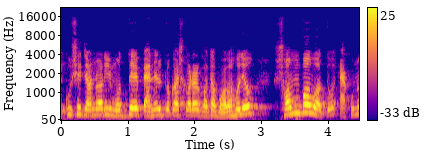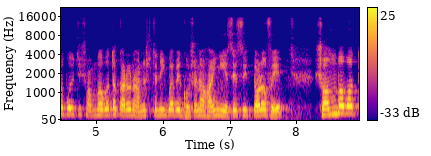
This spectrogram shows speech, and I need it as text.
একুশে জানুয়ারির মধ্যে প্যানেল প্রকাশ করার কথা বলা হলেও সম্ভবত, এখনও বলছি সম্ভবত কারণ আনুষ্ঠানিকভাবে ঘোষণা হয়নি এসএসসির তরফে, সম্ভবত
